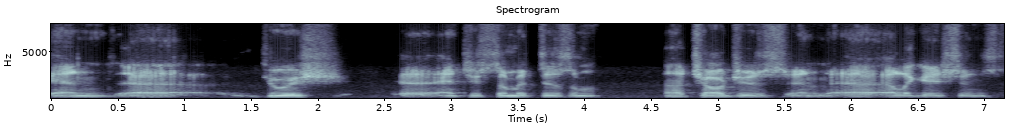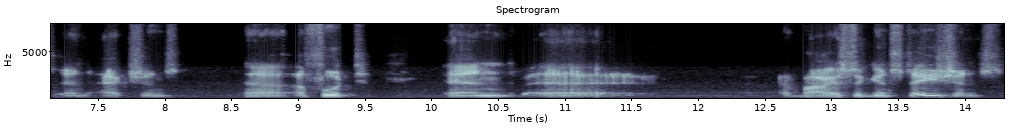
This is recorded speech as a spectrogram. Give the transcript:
and uh, Jewish uh, anti Semitism charges and allegations and actions afoot, and bias against Asians,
